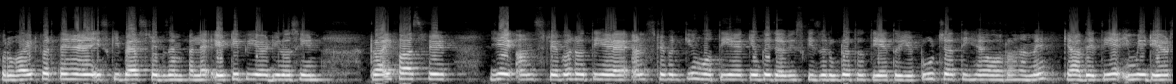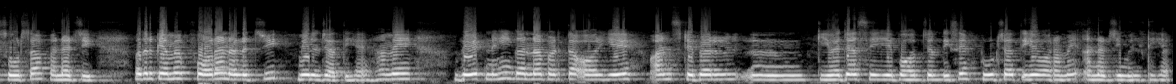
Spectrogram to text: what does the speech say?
प्रोवाइड करते हैं। इसकी बेस्ट एग्जांपल है एटीपी एडिनोसिन ट्राईफास्फेट ये अनस्टेबल होती है। अनस्टेबल क्यों होती है? क्योंकि जब इसकी ज़रूरत होती है तो ये टूट जाती है और हमें क्या देती है? इमीडिएट सोर्स ऑफ़ एनर्जी मतलब कि हमें फ़ौरन एनर्जी मिल जाती है। हमें वेट नहीं करना पड़ता और ये अनस्टेबल की वजह से ये बहुत जल्दी से टूट जाती है और हमें एनर्जी मिलती है।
